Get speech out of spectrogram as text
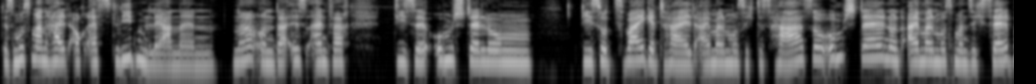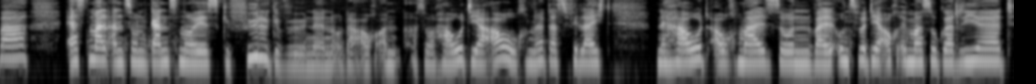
das muss man halt auch erst lieben lernen. Ne? Und da ist einfach diese Umstellung die so zweigeteilt. Einmal muss ich das Haar so umstellen und einmal muss man sich selber erstmal an so ein ganz neues Gefühl gewöhnen oder auch an, also Haut ja auch, ne, dass vielleicht eine Haut auch mal so ein, weil uns wird ja auch immer suggeriert,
